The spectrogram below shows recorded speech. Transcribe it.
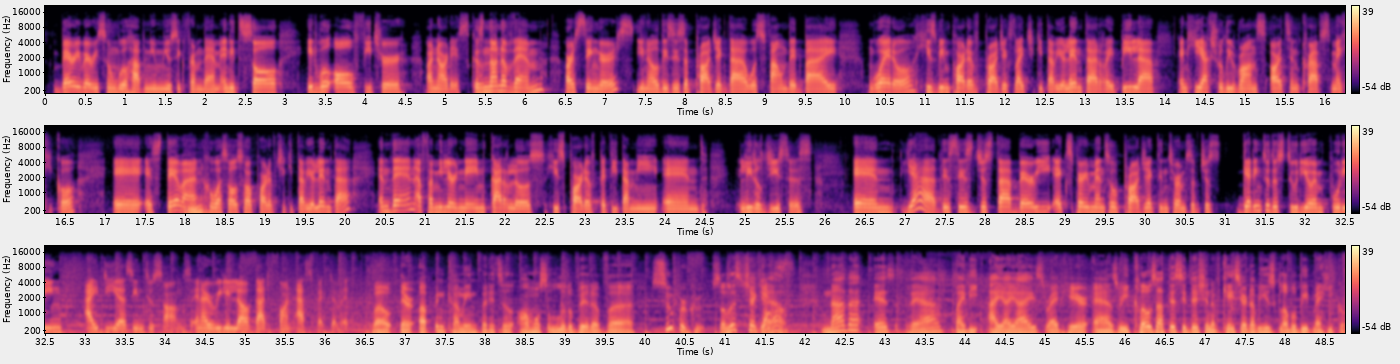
very very soon we'll have new music from them, and it's all it will all feature an artist because none of them are singers. You know, this is a project that was founded by Güero. He's been part of projects like Chiquita Violenta, Rey Pila, and he actually runs Arts and Crafts Mexico. Eh, Esteban, who was also a part of Chiquita Violenta, and then a familiar name, Carlos. He's part of Petite Amie and Little Jesus. And yeah, this is just a very experimental project in terms of just getting to the studio and putting ideas into songs. And I really love that fun aspect of it. Well, they're up and coming, but it's a, almost a little bit of a super group. So let's check yes. it out. Nada es Real by the IIIs right here as we close out this edition of KCRW's Global Beat Mexico.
